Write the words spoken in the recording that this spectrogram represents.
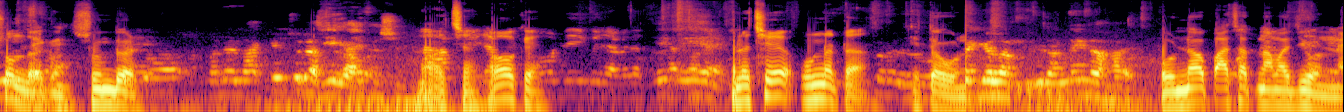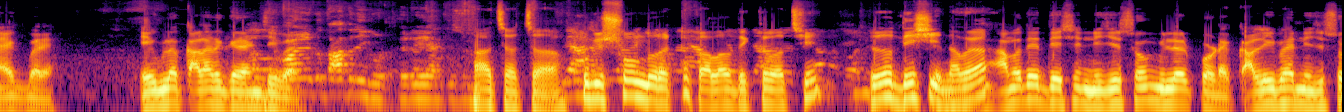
সুন্দর। দেখেন সুন্দর। আচ্ছা ওকে। এটা হচ্ছে উন্নাটা এটা ওড়না। ওড়নাও পাঁচ হাত নামাজি ওড়না একবারে। এগুলো কালার গ্যারান্টি ভাই। আচ্ছা আচ্ছা। খুবই সুন্দর একটা কালার দেখতে পাচ্ছি। এটা তো দেশি না ভাইয়া? আমাদের দেশের নিজস্ব মিলের প্রোডাক্ট আলী ভাই নিজস্ব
